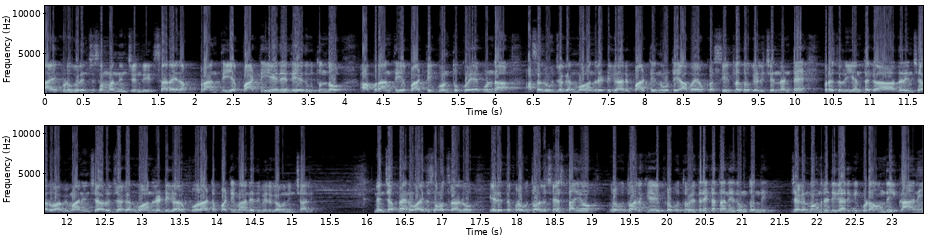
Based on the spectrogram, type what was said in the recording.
నాయకుడు గురించి సంబంధించింది. సరైన ప్రాంతీయ పార్టీ ఏదైతే ఎదుగుతుందో ఆ ప్రాంతీయ పార్టీ గొంతు కోయకుండా అసలు జగన్మోహన్ రెడ్డి గారి పార్టీ నూట యాభై ఒక్క సీట్లతో గెలిచిందంటే ప్రజలు ఎంతగా ఆదరించారు అభిమానించారు జగన్మోహన్ రెడ్డి గారు పోరాట పటిమ అనేది మీరు గమనించాలి. నేను చెప్పాను ఐదు సంవత్సరాలు ఏదైతే ప్రభుత్వాలు చేస్తాయో ప్రభుత్వాలకి ప్రభుత్వ వ్యతిరేకత అనేది ఉంటుంది. జగన్మోహన్ రెడ్డి గారికి కూడా ఉంది. కానీ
